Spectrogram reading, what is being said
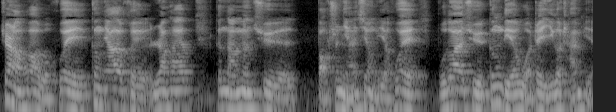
这样的话，我会更加的会让他跟咱们去保持粘性，也会不断去更迭我这一个产品，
